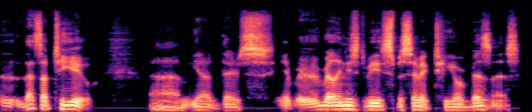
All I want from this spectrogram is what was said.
that's up to you. Um, you know, there's it really needs to be specific to your business.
